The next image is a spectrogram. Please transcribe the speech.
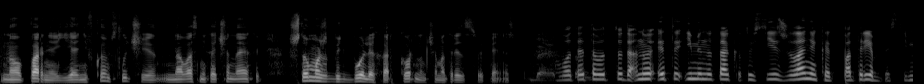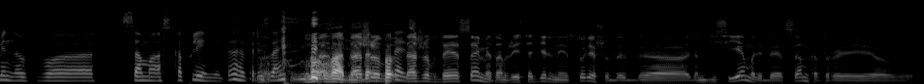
Но, парни, я ни в коем случае на вас не хочу наехать. Что может быть более хардкорным, чем отрезать свой пенис? Да, Вот самое- это вот туда. Но это именно так. То есть есть желание, какая-то потребность именно в э, самоскоплении, да, отрезании. Ну, Да- ладно, даже, да, в, даже в DSM, там же есть отдельная история, что д- там DCM или DSM, который э,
